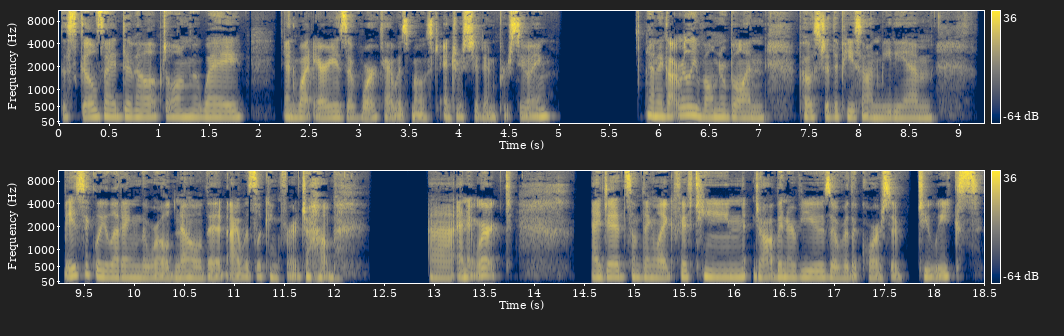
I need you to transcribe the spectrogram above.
the skills I'd developed along the way and what areas of work I was most interested in pursuing. And I got really vulnerable and posted the piece on Medium, basically letting the world know that I was looking for a job. Uh, and it worked. I did something like 15 job interviews over the course of two weeks.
